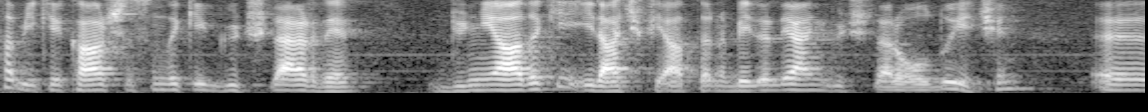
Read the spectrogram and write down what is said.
tabii ki karşısındaki güçler de dünyadaki ilaç fiyatlarını belirleyen güçler olduğu için e,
